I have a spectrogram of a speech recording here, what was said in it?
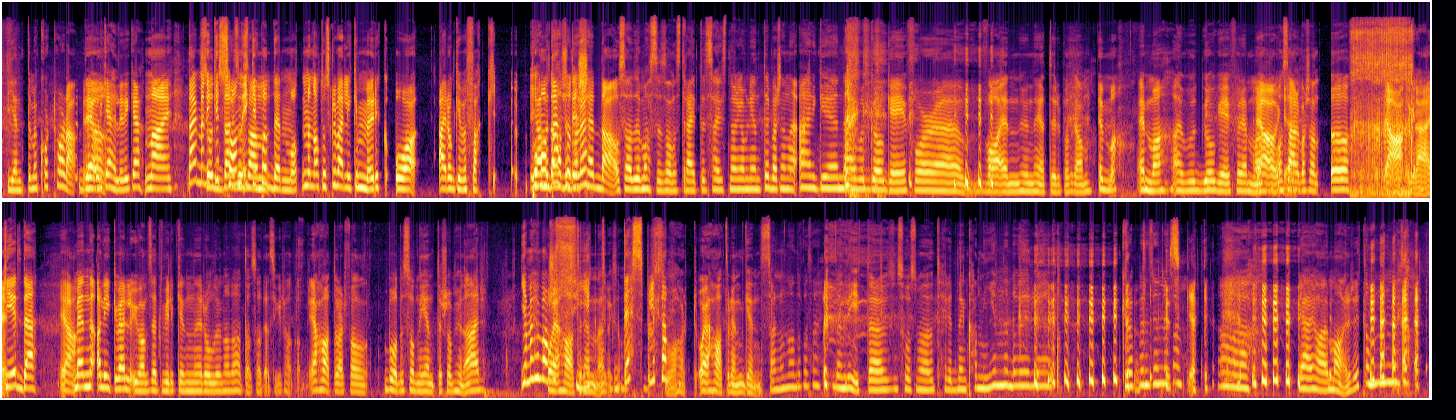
jente med kort hår, da. Det orker jeg heller ikke. Nei, Nei men Så ikke sånn, er sånn, liksom ikke sånn- på den måten, men at hun skulle være like mørk og I don't give a fuck. På ja, måte, men da hadde det skjedd, da. Og så hadde masse sånne streite 16 år gamle jenter bare sånn Herregud, I would go gay for uh, hva enn hun heter på Skam. Emma. Emma. I would go gay for Emma. Ja, okay. Og så er det bare sånn Ugh, Ja, greit. Gidd! Ja. Men allikevel, uansett hvilken rolle hun hadde hatt, så hadde jeg sikkert hatt han. Jeg hater i hvert fall både sånne jenter som hun er, ja, men hun var og så sykt henne, liksom. desp, liksom. så hardt. Og jeg hater den genseren hun hadde på seg. Den hvite, så ut som hun hadde tredd en kanin nedover eh, kroppen sin. Liksom. Jeg. Ah, jeg har mareritt om den. Liksom.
